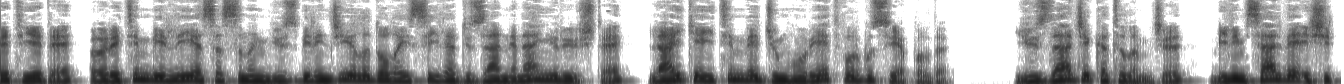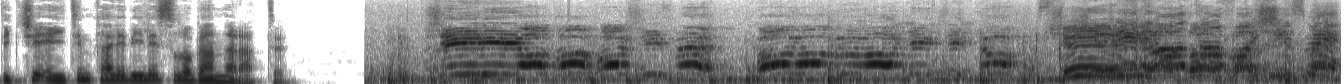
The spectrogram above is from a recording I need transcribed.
Fethiye'de, Öğretim Birliği Yasası'nın 101. yılı dolayısıyla düzenlenen yürüyüşte, laik eğitim ve cumhuriyet vurgusu yapıldı. Yüzlerce katılımcı, bilimsel ve eşitlikçi eğitim talebiyle sloganlar attı. Şiiriyata faşizme, karanlığa geçit yok. Şiiriyata faşizme,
